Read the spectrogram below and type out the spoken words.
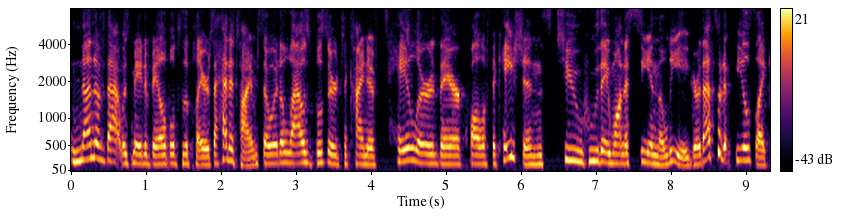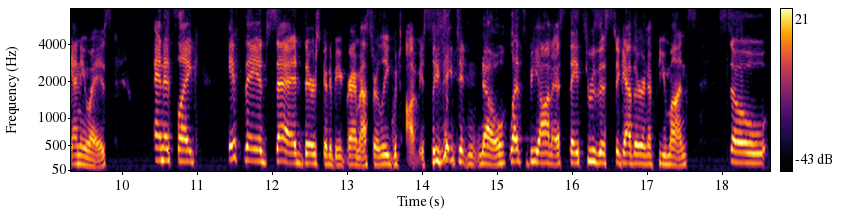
none of that was made available to the players ahead of time. So it allows Blizzard to kind of tailor their qualifications to who they want to see in the league, or that's what it feels like, anyways. And it's like, if they had said there's going to be a Grandmaster League, which obviously they didn't know, let's be honest, they threw this together in a few months. So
